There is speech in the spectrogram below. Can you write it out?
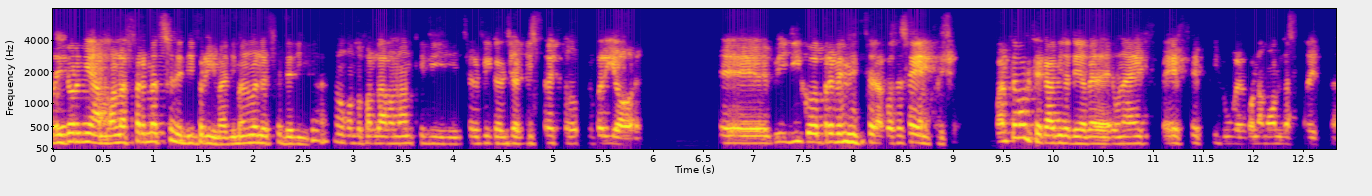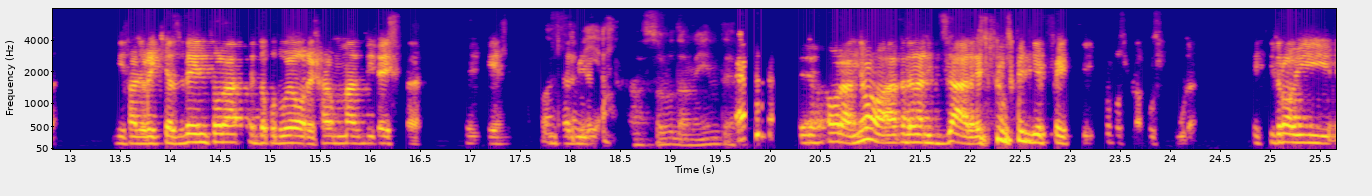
Ritorniamo all'affermazione di prima di Manuele e Federica, no? quando parlavano anche di cervical gel distretto superiore. Eh, vi dico brevemente la cosa semplice. Quante volte capita di avere una FFP2 con la molla stretta? Di fare le orecchie a sventola e dopo due ore c'è un mal di testa che Termine... Assolutamente. Eh, ora andiamo ad analizzare gli effetti proprio sulla postura e ti trovi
